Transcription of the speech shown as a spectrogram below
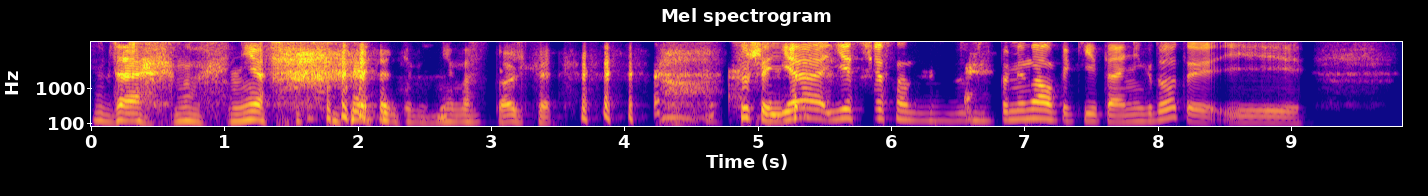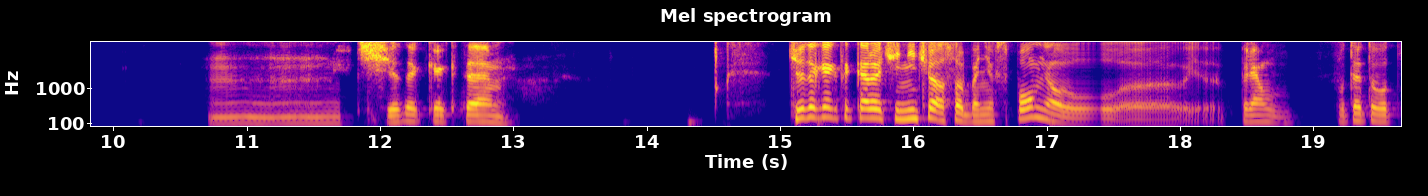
Да, ну нет, не настолько. Слушай, я, если честно, вспоминал какие-то анекдоты и что-то как-то... Что-то как-то, короче, ничего особо не вспомнил. Э, прям вот эта вот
